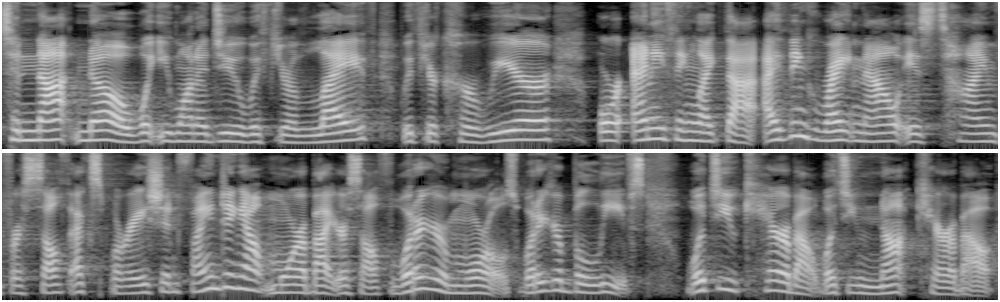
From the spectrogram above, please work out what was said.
to not know what you want to do with your life, with your career, or anything like that. I think right now is time for self exploration, finding out more about yourself. What are your morals? What are your beliefs? What do you care about? What do you not care about?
